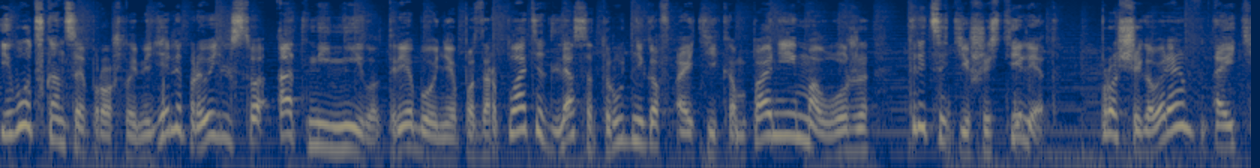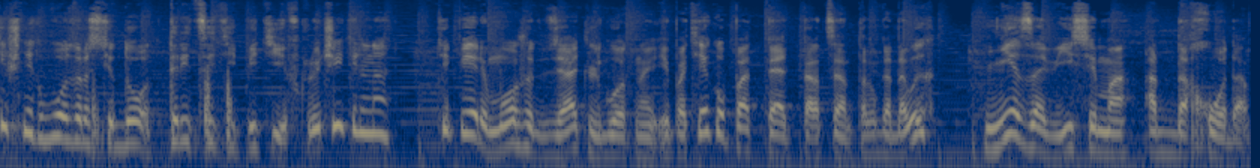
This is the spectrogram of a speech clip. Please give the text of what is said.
И вот в конце прошлой недели правительство отменило требования по зарплате для сотрудников IT-компаний моложе 36 лет. Проще говоря, айтишник в возрасте до 35 включительно теперь может взять льготную ипотеку под 5% годовых независимо от дохода.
